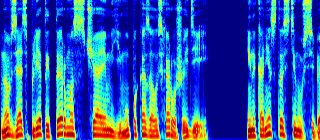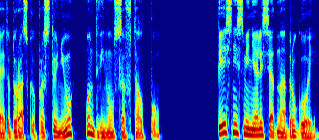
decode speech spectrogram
Но взять плед и термос с чаем ему показалось хорошей идеей. И, наконец-то, стянув с себя эту дурацкую простыню, он двинулся в толпу. Песни сменялись одна другой.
